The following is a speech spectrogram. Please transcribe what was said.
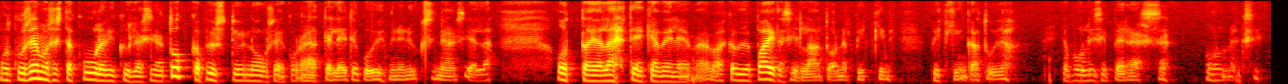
Mutta kun semmoisesta kuulen, niin kyllä siinä tukka pystyy nousee, kun ajattelee, että joku ihminen yksinään siellä ottaa ja lähtee kävelemään, vaikka yö paitasillaan tuonne pitkin, pitkin katuja ja poliisi perässä onneksi.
